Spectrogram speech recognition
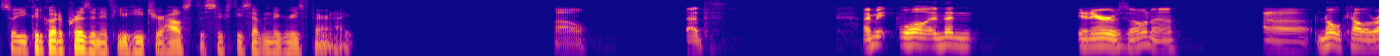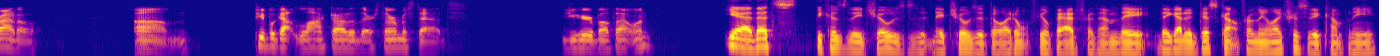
So you could go to prison if you heat your house to 67 degrees Fahrenheit. Wow. That's. I mean, well, and then in Arizona, uh, no, Colorado, um, people got locked out of their thermostats. Did you hear about that one? Yeah, that's because they chose th- they chose it though. I don't feel bad for them. They they got a discount from the electricity company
